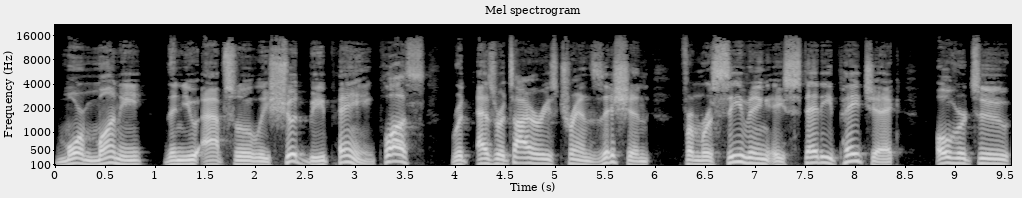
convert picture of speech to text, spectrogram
more money than you absolutely should be paying. Plus, re- as retirees transition from receiving a steady paycheck over to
